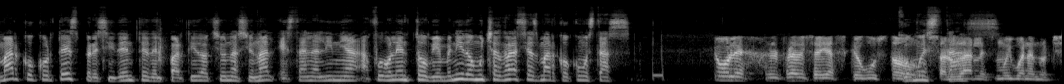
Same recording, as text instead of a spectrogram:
Marco Cortés, presidente del Partido Acción Nacional, está en la línea a fuego lento. Bienvenido. Muchas gracias, Marco. ¿Cómo estás? Hola, Alfredo Isaías, qué gusto saludarles. Muy buenas noches.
